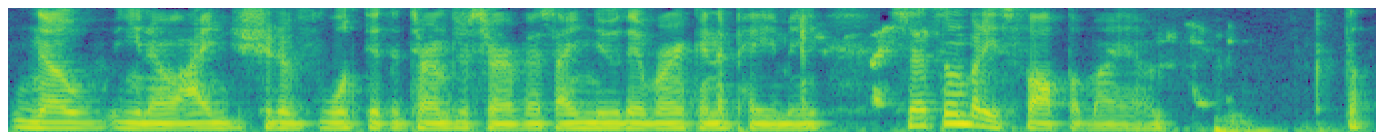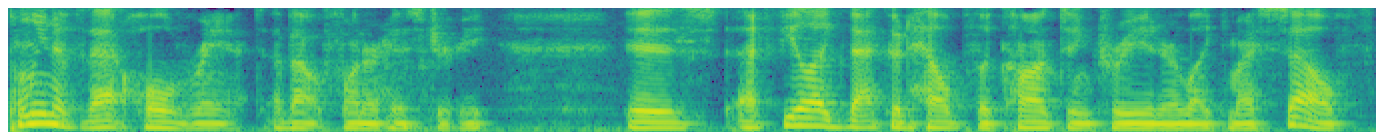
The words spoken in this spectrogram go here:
know, you know, I should have looked at the terms of service. I knew they weren't going to pay me. So that's nobody's fault but my own. The point of that whole rant about funner history is I feel like that could help the content creator like myself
